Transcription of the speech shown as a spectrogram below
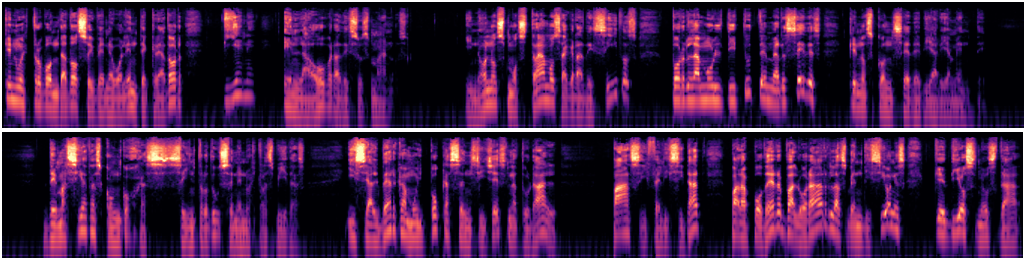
que nuestro bondadoso y benevolente Creador tiene en la obra de sus manos. Y no nos mostramos agradecidos por la multitud de mercedes que nos concede diariamente. Demasiadas congojas se introducen en nuestras vidas y se alberga muy poca sencillez natural, paz y felicidad para poder valorar las bendiciones que Dios nos da.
